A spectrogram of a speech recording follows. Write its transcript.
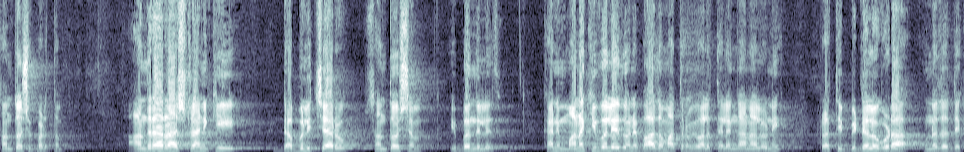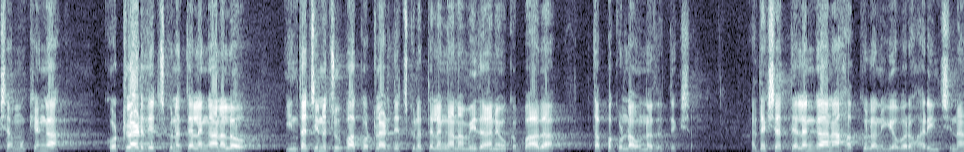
సంతోషపడతాం. ఆంధ్ర రాష్ట్రానికి డబ్బులు ఇచ్చారు సంతోషం ఇబ్బంది లేదు. కానీ మనకి ఇవ్వలేదు అనే బాధ మాత్రం ఇవాళ తెలంగాణలోని ప్రతి బిడ్డలో కూడా ఉన్నది అధ్యక్ష. ముఖ్యంగా కొట్లాడి తెచ్చుకున్న తెలంగాణలో ఇంత చిన్న చూపా కొట్లాడి తెచ్చుకున్న తెలంగాణ మీద అనే ఒక బాధ తప్పకుండా ఉన్నది అధ్యక్ష. అధ్యక్ష తెలంగాణ హక్కులను ఎవరు హరించినా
